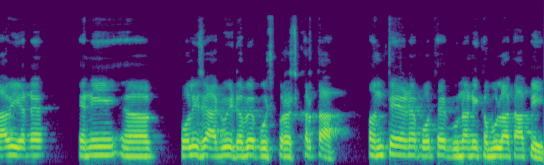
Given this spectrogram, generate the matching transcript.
લાવી અને એની પોલીસે આગવી ઢબે પૂછપરછ કરતા અંતે એણે પોતે ગુનાની કબૂલાત આપી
